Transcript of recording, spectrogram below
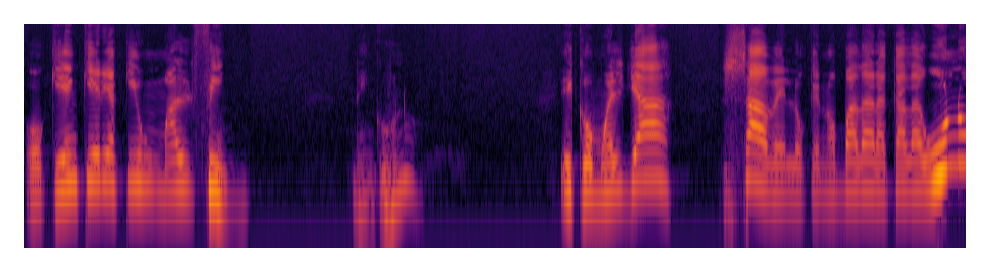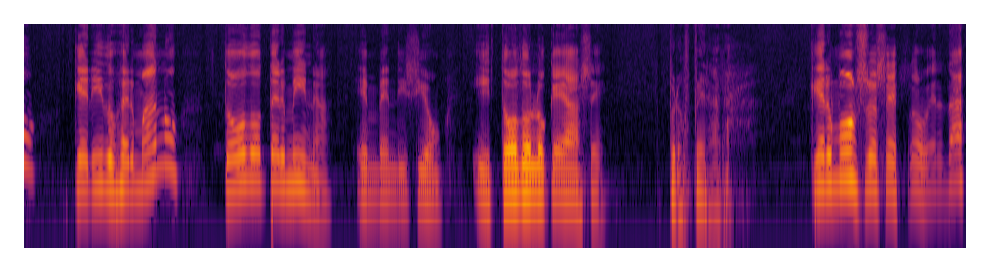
¿O quién quiere aquí un mal fin? Ninguno. Y como Él ya sabe lo que nos va a dar a cada uno, queridos hermanos, todo termina en bendición y todo lo que hace prosperará. Qué hermoso es eso, ¿verdad?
